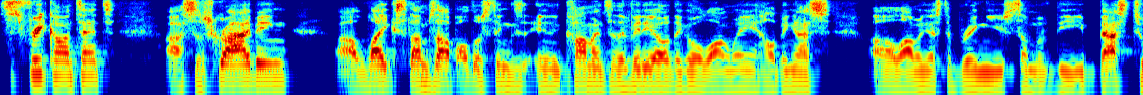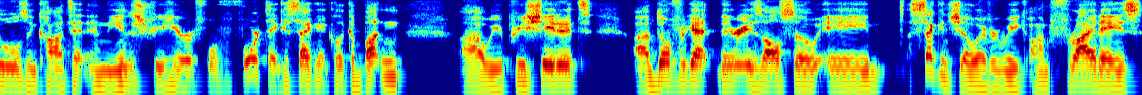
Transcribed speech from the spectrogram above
This is free content. Uh, subscribing, uh, likes, thumbs up, all those things in comments in the video, they go a long way in helping us, uh, allowing us to bring you some of the best tools and content in the industry here at 4for4. Take a second, click a button. Uh, we appreciate it. Uh, don't forget, there is also a second show every week on Fridays.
